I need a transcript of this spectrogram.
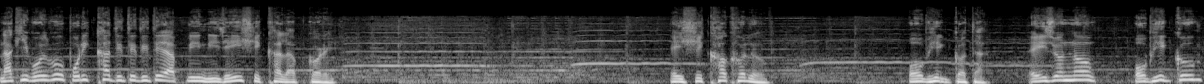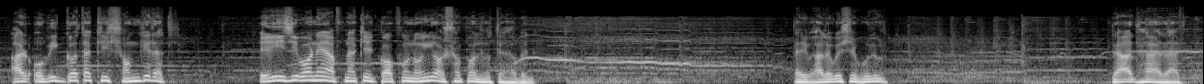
নাকি বলব, পরীক্ষা দিতে দিতে আপনি নিজেই শিক্ষা লাভ করেন। এই শিক্ষক হল অভিজ্ঞতা। এই জন্য অভিজ্ঞ আর অভিজ্ঞতাকে সঙ্গে রাখলে? এই জীবনে আপনাকে কখনোই অসফল হতে হবে না। তাই ভালোবেসে বলুন, রাধা রাধা।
